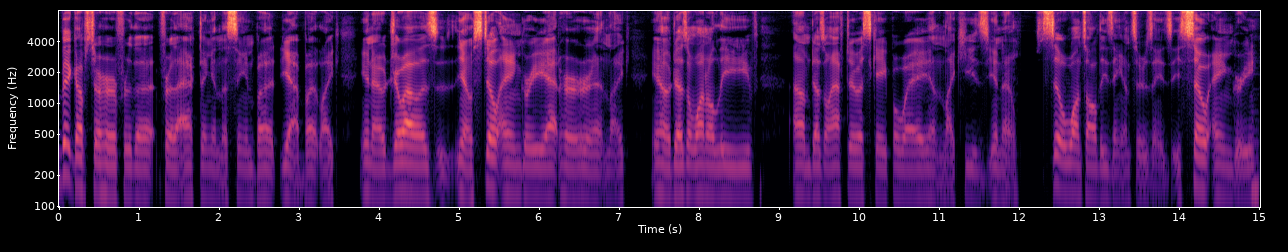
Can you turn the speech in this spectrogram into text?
big ups to her for the for the acting in the scene. But yeah but like you know joel is you know still angry at her. And like you know doesn't want to leave um doesn't have to escape away and like he's you know still wants all these answers and he's, he's so angry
